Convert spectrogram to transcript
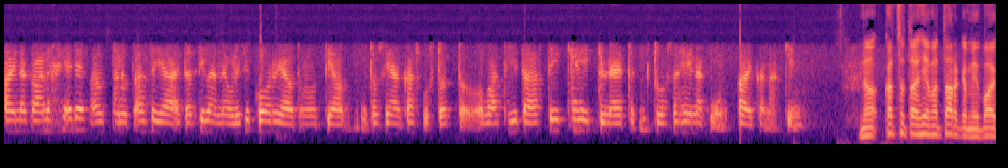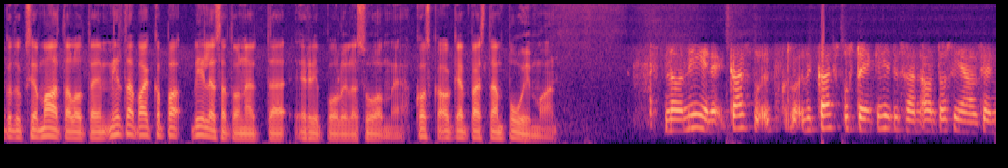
ainakaan edesauttanut asiaa, että tilanne olisi korjautunut ja tosiaan kasvustot ovat hitaasti kehittyneet tuossa heinäkuun aikanakin. No katsotaan hieman tarkemmin vaikutuksia maatalouteen. Miltä vaikkapa viljasato näyttää eri puolilla Suomea? Koska oikein päästään puimaan? No niin, kasvu, kasvustojen kehityshän on tosiaan sen,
